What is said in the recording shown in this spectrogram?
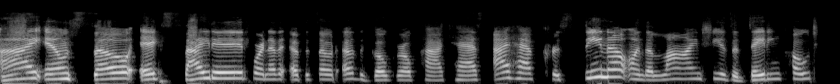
I am so excited for another episode of the Go Girl podcast. I have Christina on the line. She is a dating coach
